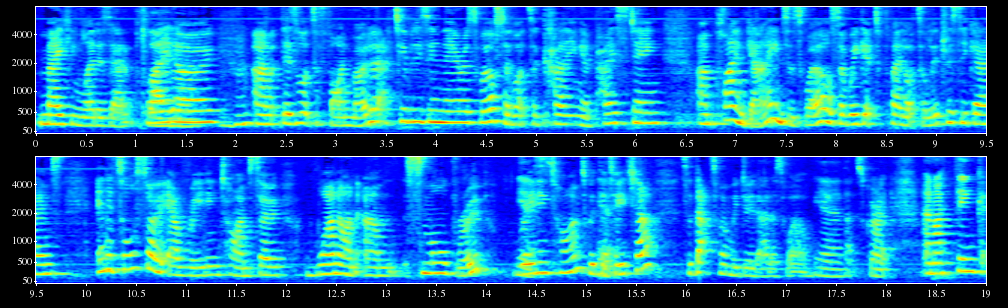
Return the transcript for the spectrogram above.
making letters out of Play-Doh. Play-Doh. Um, there's lots of fine motor activities in there as well, so lots of cutting and pasting, um, playing games as well. So we get to play lots of literacy games, and it's also our reading time. So one on um, small group Yes. reading times with Yeah. the teacher. So that's when we do that as well. Yeah, that's great. And I think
